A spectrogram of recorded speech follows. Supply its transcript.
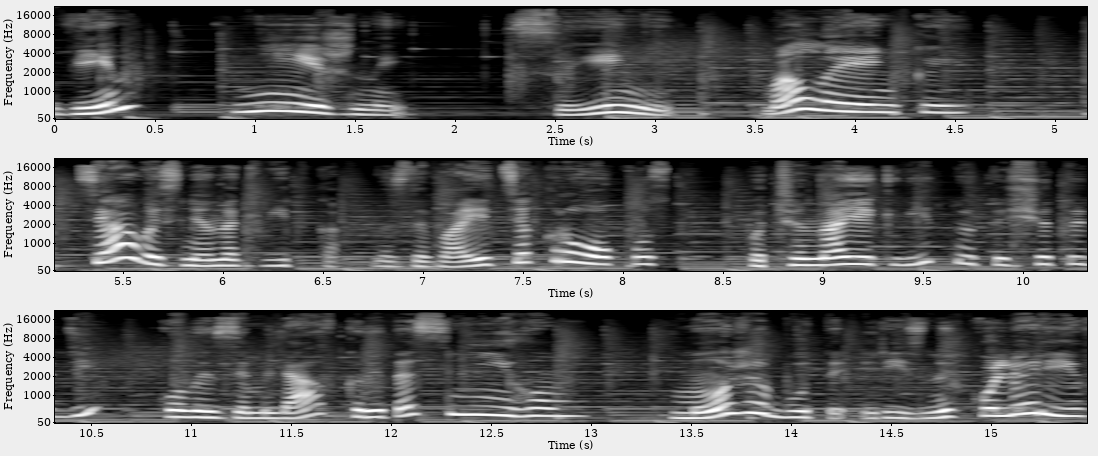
Він ніжний, синій, маленький. Ця весняна квітка називається крокус. Починає квітнути ще тоді, коли земля вкрита снігом. Може бути різних кольорів.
